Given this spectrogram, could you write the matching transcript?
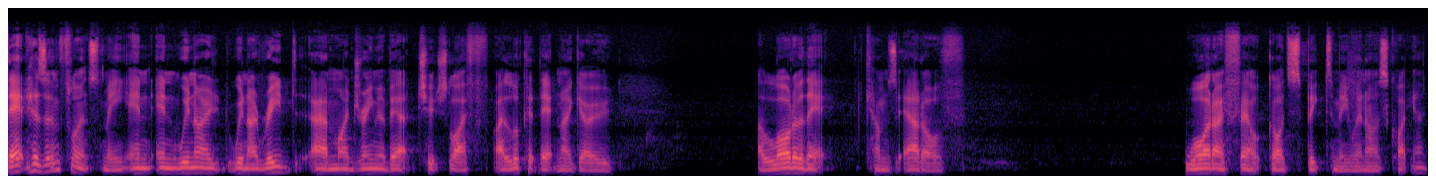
that has influenced me. And, and when, I, when I read uh, my dream about church life, I look at that and I go, a lot of that comes out of what I felt God speak to me when I was quite young.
